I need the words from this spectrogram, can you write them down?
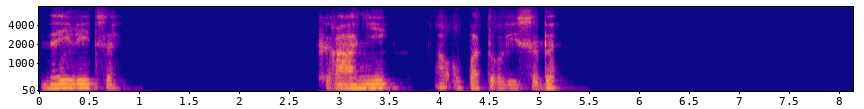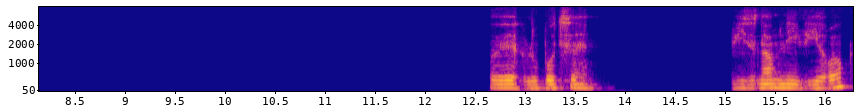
nejvíce chrání a opatrují sebe. To je hluboce významný výrok.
